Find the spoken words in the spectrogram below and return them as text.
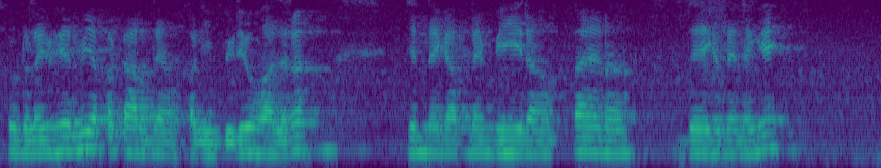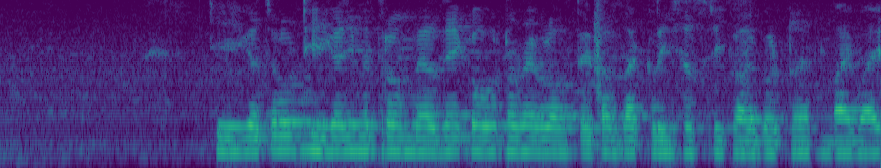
ਤੁਹਾਡੇ ਲਈ ਫਿਰ ਵੀ ਆਪਾਂ ਕਰਦੇ ਹਾਂ ਆਪਣੀ ਵੀਡੀਓ ਹਾਜ਼ਰ, ਜਿੰਨੇ ਕੁ ਆਪਣੇ ਵੀਰ ਆ, ਭੈਣ ਦੇਖਦੇ ਨੇਗੇ। ਠੀਕ ਆ, ਚਲੋ ਠੀਕ ਆ ਜੀ ਮਿੱਤਰੋ, ਮਿਲਦੇ ਹਾਂ ਇੱਕ ਹੋਰ ਨਵੇਂ ਵਲੌਗ ਤੇ, ਤਦ ਤੱਕ ਲਈ ਸਤਿ ਸ਼੍ਰੀ ਅਕਾਲ ਗੁੱਡ ਬਾਏ ਬਾਏ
